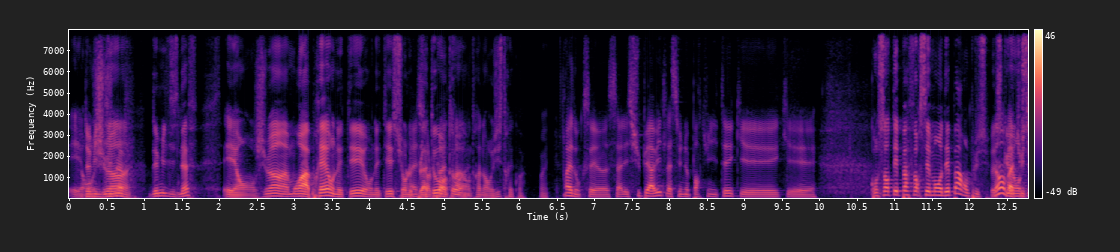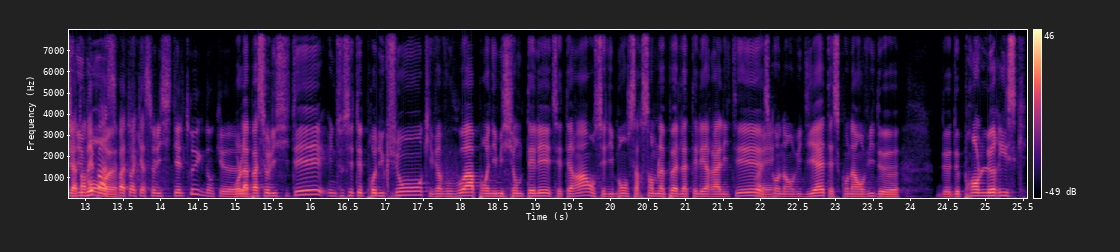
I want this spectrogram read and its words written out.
Et en 2019. juin 2019 et en juin un mois après on était on était sur le Ouais, sur le plateau, en train, ouais. en train d'enregistrer quoi ouais. Ouais, donc c'est, euh, ça allait super vite. Là, c'est une opportunité qui est. Qui est... qu'on sentait pas forcément au départ en plus parce non, que bah, on tu t'y attendais bon, pas. euh, C'est pas toi qui as sollicité le truc. Donc, euh, On l'a pas sollicité, une société de production qui vient vous voir pour une émission de télé, etc. On s'est dit, bon, ça ressemble un peu à de la télé-réalité. Est-ce qu'on a envie d'y être? Est-ce qu'on a envie de, de, de prendre le risque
